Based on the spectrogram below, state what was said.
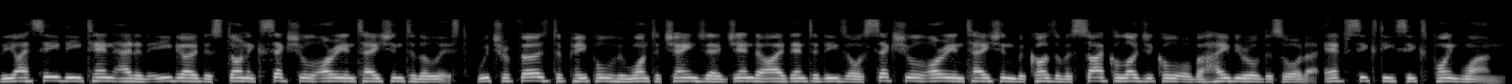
the ICD-10 added ego-dystonic sexual orientation to the list, which refers to people who want to change their gender identities or sexual orientation because of a psychological or behavioral disorder F66.1.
